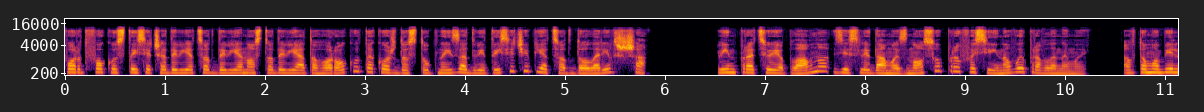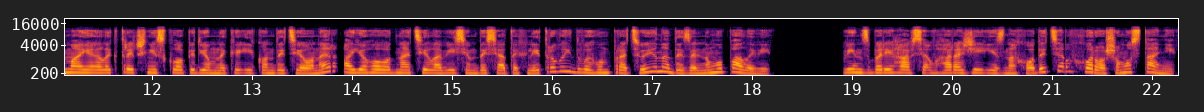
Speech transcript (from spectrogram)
Ford Focus 1999 року також доступний за 2500 доларів США. Він працює плавно зі слідами зносу професійно виправленими. Автомобіль має електричні склопідйомники і кондиціонер, а його 1,8-літровий двигун працює на дизельному паливі. Він зберігався в гаражі і знаходиться в хорошому стані.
